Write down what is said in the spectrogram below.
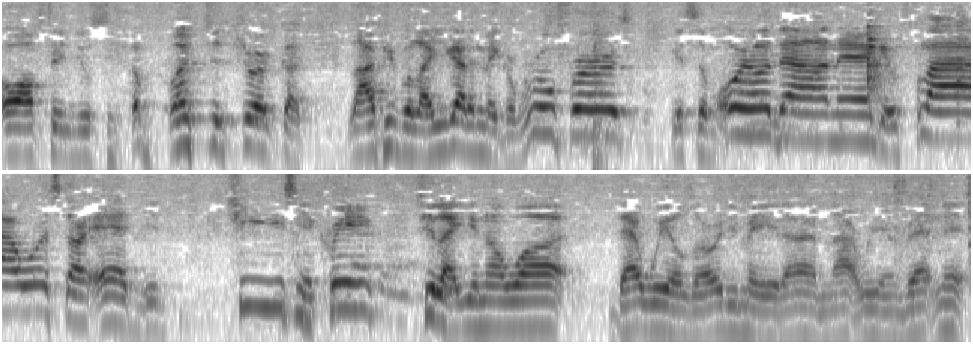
often, you'll see a bunch of shortcuts. A lot of people like, you got to make a roux first, get some oil down there, get flour, start adding your cheese and your cream. She like, you know what? That wheel's already made. I am not reinventing it.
